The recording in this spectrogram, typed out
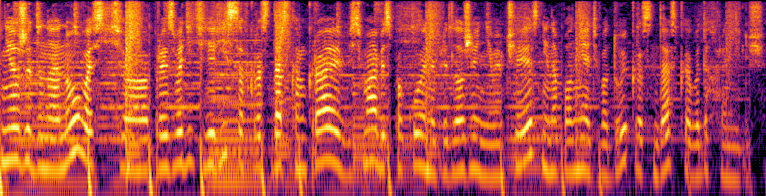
Неожиданная новость. Э, производители риса в Краснодарском крае весьма обеспокоены предложением МЧС не наполнять водой Краснодарское водохранилище.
